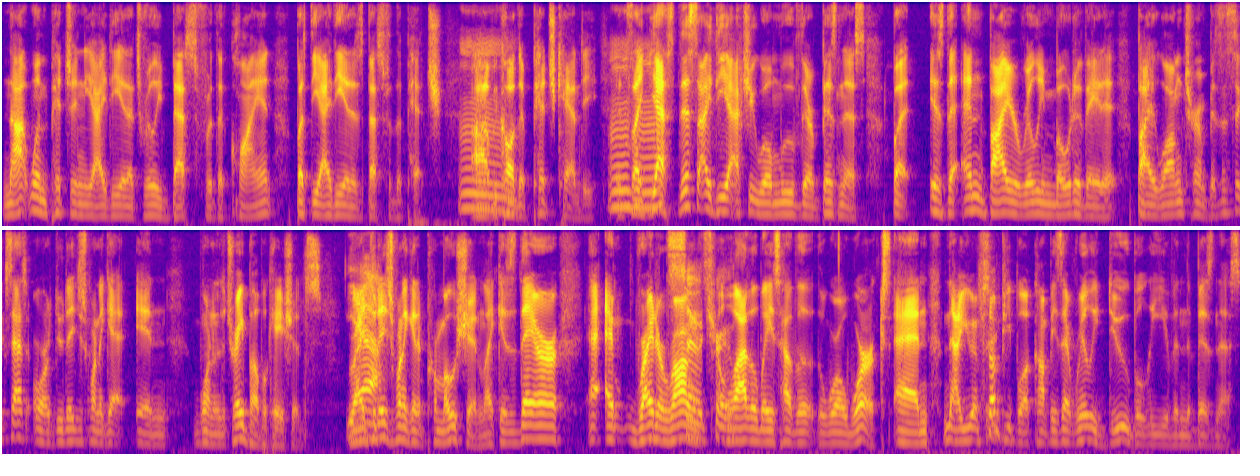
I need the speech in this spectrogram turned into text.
not when pitching the idea that's really best for the client, but the idea that's best for the pitch. Uh, we call it pitch candy. It's like, yes, this idea actually will move their business, but is the end buyer really motivated by long-term business success, or do they just want to get in one of the trade publications? Right? Yeah. Do they just want to get a promotion? Like, is there, and right or wrong, So true. a lot of the ways how the, the world works. And now you have some people at companies that really do believe in the business,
